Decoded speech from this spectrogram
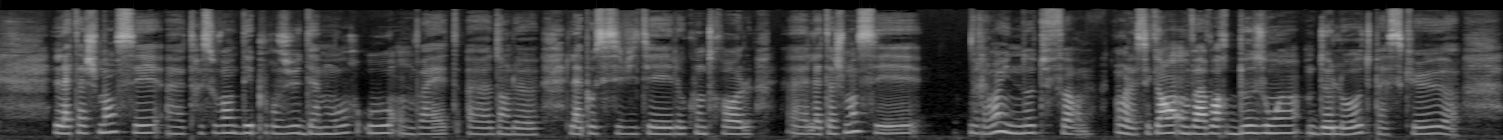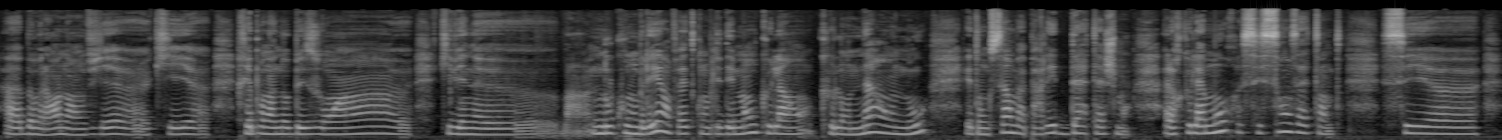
L'attachement, c'est très souvent dépourvu d'amour où on va être dans le, la possessivité, le contrôle. L'attachement, c'est vraiment une autre forme. Voilà, c'est quand on va avoir besoin de l'autre parce que euh, euh, ben voilà, on a envie euh, qu'il réponde à nos besoins, qu'il vienne ben, nous combler en fait, combler des manques que, que l'on a en nous. Et donc ça, on va parler d'attachement. Alors que l'amour, c'est sans attente. C'est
